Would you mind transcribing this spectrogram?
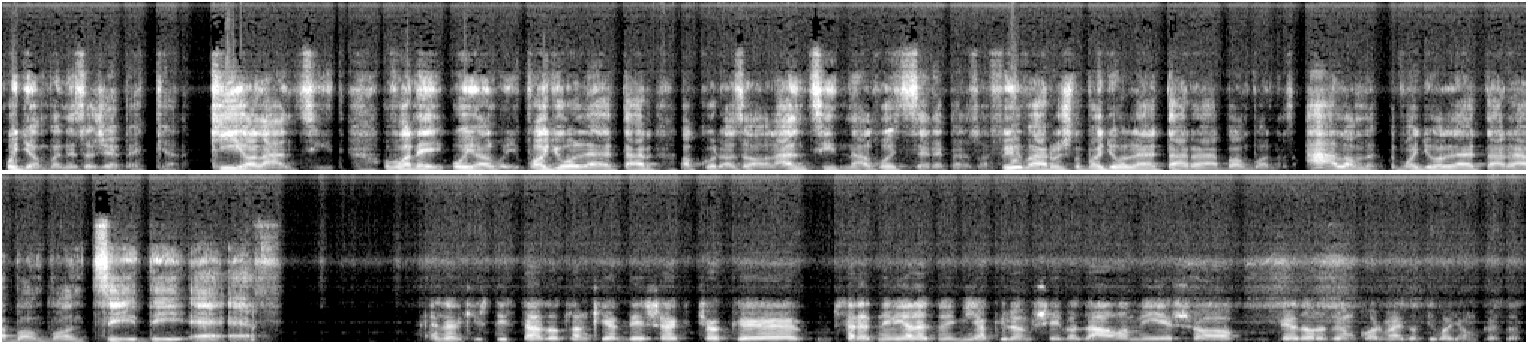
hogyan van ez a zsebek kell. Ki a láncid? Ha van egy olyan, hogy vagyonleltár, akkor az a láncidnál hogy szerepel? Az a főváros vagyonleltárában van, az állam vagyonleltárában van, C, D, E, F. Ezek is tisztázatlan kérdések, csak szeretném jelezni, hogy mi a különbség az állami és a, például az önkormányzati vagyon között.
